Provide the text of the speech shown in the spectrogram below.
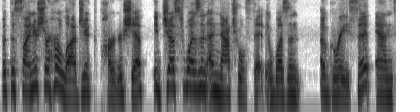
But the Cynosure Hologic partnership, it just wasn't a natural fit. It wasn't a great fit. And,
